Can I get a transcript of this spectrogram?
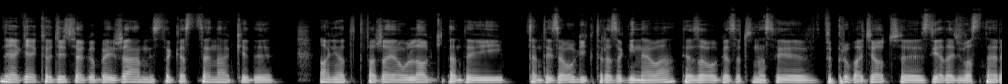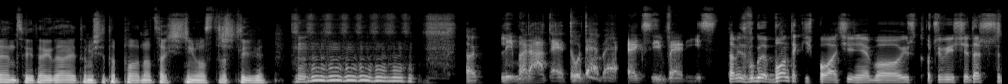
Jak jako dzieciak obejrzałem, jest taka scena, kiedy oni odtwarzają logi tamtej, tamtej załogi, która zaginęła. Ta załoga zaczyna sobie wypruwać oczy, zjadać własne ręce i tak dalej. To mi się to po nocach śniło straszliwie. tak. Liberate tu debe, exi veris. Tam jest w ogóle błąd jakiś po łacinie, bo już oczywiście też czy-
